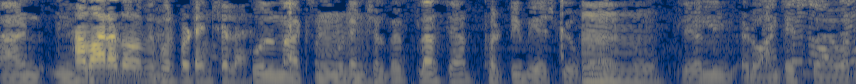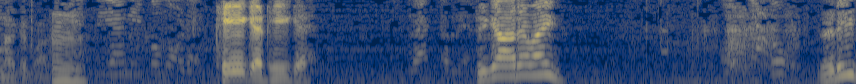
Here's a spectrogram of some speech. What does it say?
and हमारा तो अभी फुल पोटेंशियल है। फुल मैक्सिमम पोटेंशियल पे प्लस यार 30 बीएचपी ऊपर है तो क्लियरली एडवांटेज तो है वरना के पास। हम्म, है ठीक है ठीक है। हैं ठीक है आ रहे भाई? रेडी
